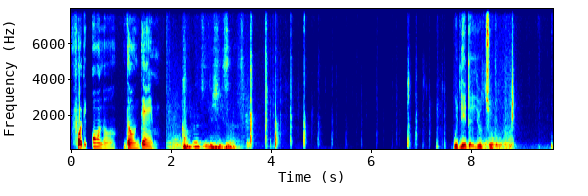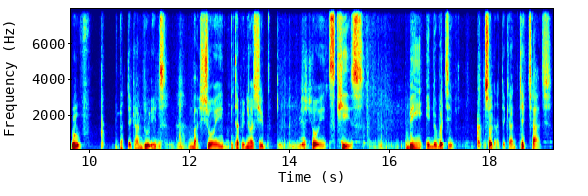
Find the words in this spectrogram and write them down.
for the honor done them. Congratulations, We need the youth to prove that they can do it by showing entrepreneurship, showing skills, being innovative so that they can take charge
